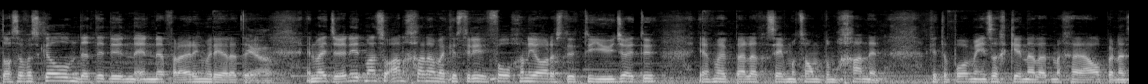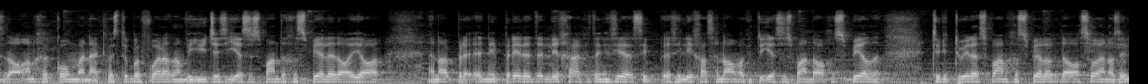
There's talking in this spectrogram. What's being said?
daar's 'n verskil om dit te doen en 'n verhouding met die Here te hê. Ja. En my journey het maar so aangaan, maar ek is toe die volgende jaar is toe toe UJ toe. Een van my pelle het gesê ek moet saam met hom gaan en ek het 'n paar mense geken, hulle het my gehelp en ek is daar aangekom en ek was toe bevoorreg om vir UJ se eerste span te gespeel het daai jaar in daai in die Predator Liga. Ek dink is die is die, is die liga se naam. Ek het toe eerste span daar gespeel en toe die tweede span gespeel ook daarso en ons het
